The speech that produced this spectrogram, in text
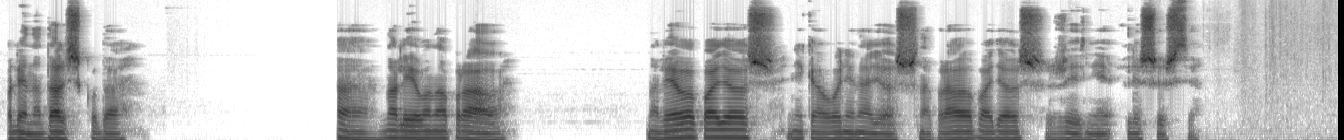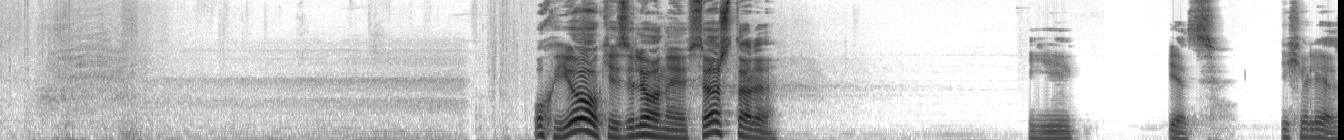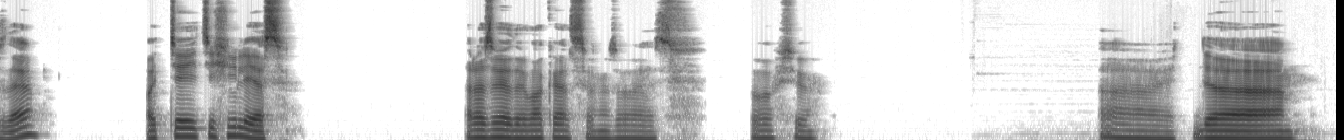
Блин, а дальше куда? А, налево, направо. Налево пойдешь, никого не найдешь. Направо пойдешь, жизни лишишься. Ух, елки зеленые, все что ли? Епец. Тихий лес, да? Вот те и тихий лес. Разведай локацию называется. Вовсю. А, да.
